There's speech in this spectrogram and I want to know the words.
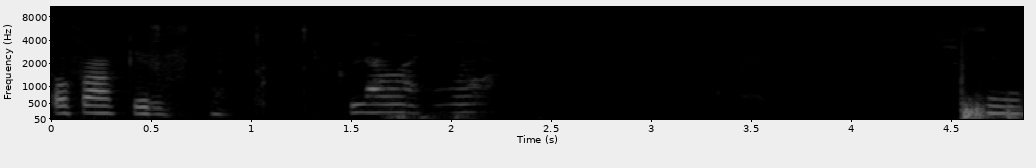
Папа, Кирюшка. Давай. Все.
